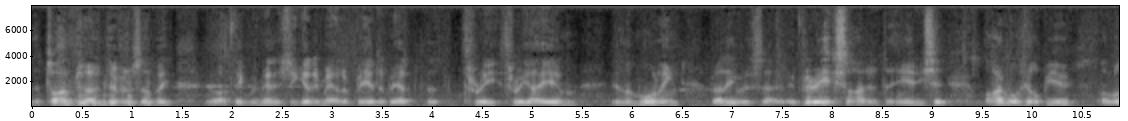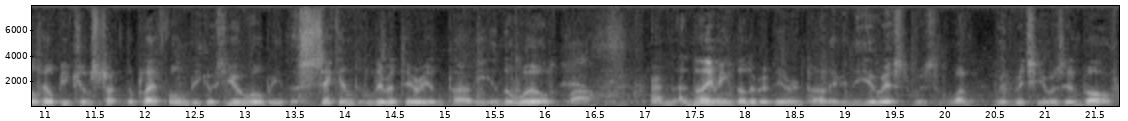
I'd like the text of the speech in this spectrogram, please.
the time zone difference. I think, I think we managed to get him out of bed about uh, three three a.m. in the morning. But he was uh, very excited to hear. He said, "I will help you. I will help you construct the platform because you will be the second libertarian party in the world." Wow. Naming the Libertarian Party in the US was one with which he was involved.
